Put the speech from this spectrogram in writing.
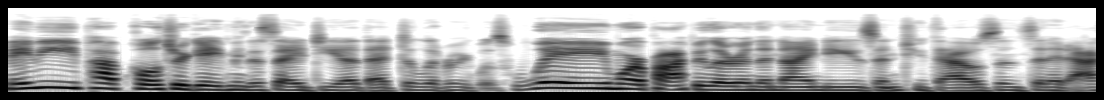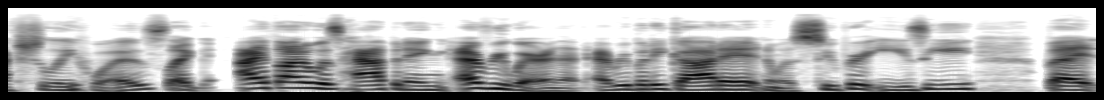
Maybe pop culture gave me this idea that delivery was way more popular in the 90s and 2000s than it actually was. Like, I thought it was happening everywhere and that everybody got it and it was super easy, but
